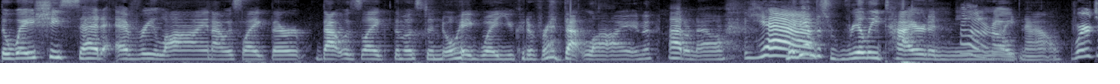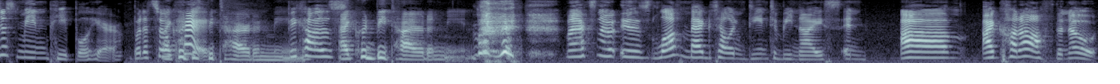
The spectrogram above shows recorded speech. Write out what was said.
the way she said every line. I was like, there that was like the most annoying way you could have read that line. I don't know. Yeah. Maybe I'm just really tired and mean I don't know. right now. We're just mean people here, but it's okay. I could just be tired and mean. Because- I could be tired and mean. My next note is love Meg telling Dean to be nice, and um, I cut off the note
